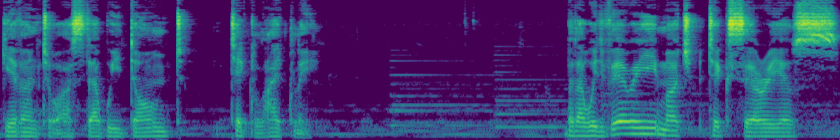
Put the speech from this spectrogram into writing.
given to us that we don't take lightly but I would very much take serious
